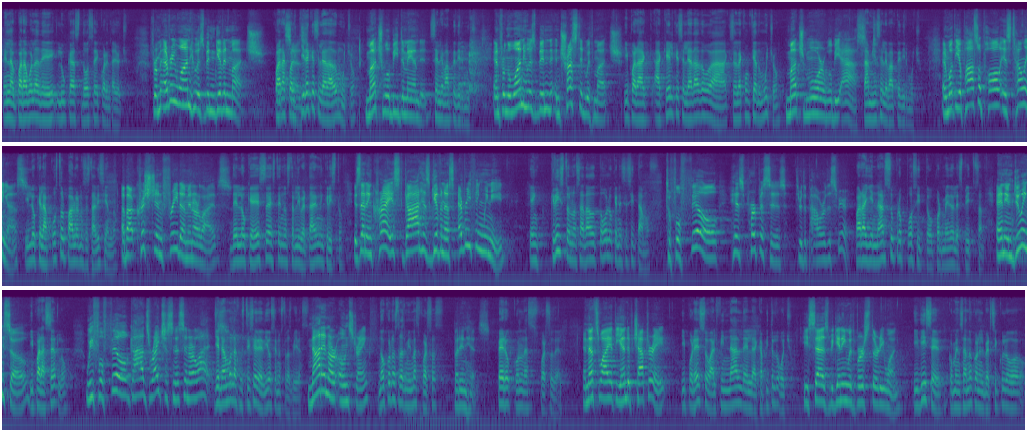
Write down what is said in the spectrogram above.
En la parábola de Lucas 12, 48. From everyone who has been given much, Para cualquiera que se le ha dado mucho, much will be demanded. se le va a pedir mucho. And from the one who has been entrusted with much, Y para aquel que se le ha dado, a- que se le ha confiado mucho, much more will be asked. también se le va a pedir mucho. And what the Apostle Paul is telling us Y lo que el apóstol Pablo nos está diciendo about Christian freedom in our lives de lo que es este, nuestra libertad en Cristo, is that in Christ, God has given us everything we need en Cristo nos ha dado todo lo que necesitamos to fulfill his purposes through the power of the Spirit. para llenar su propósito por medio del Espíritu Santo. And in doing so, Y para hacerlo, we fulfill God's righteousness in our lives. llenamos la justicia de Dios en nuestras vidas. Not in our own strength, No con nuestras mismas fuerzas, but in his. pero con las fuerzas de Él. And that's why at the end of chapter 8, Y por eso, al final del capítulo 8, he says, beginning with verse 31, y dice, comenzando con el versículo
